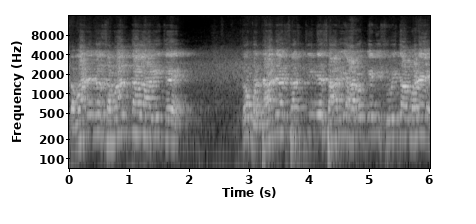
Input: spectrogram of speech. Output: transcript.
તમારે જો સમાનતા લાવી છે તો બધાને સસ્તી ને સારી આરોગ્યની સુવિધા મળે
